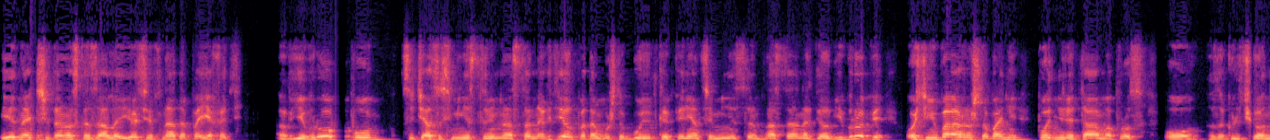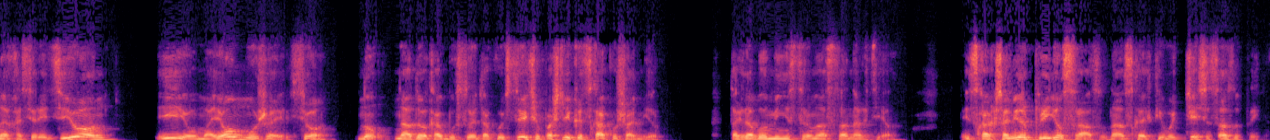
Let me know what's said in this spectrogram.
И, значит, она сказала, Иосиф, надо поехать в Европу, сейчас с министром иностранных дел, потому что будет конференция министров иностранных дел в Европе. Очень важно, чтобы они подняли там вопрос о заключенных Асерет и о моем муже, и все. Ну, надо как бы устроить такую встречу. Пошли к Ицхаку Шамиру. Тогда был министром иностранных дел. Ицхак Шамир принял сразу, надо сказать, к его чести сразу принял.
